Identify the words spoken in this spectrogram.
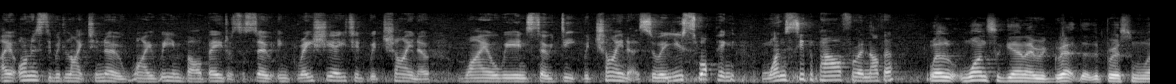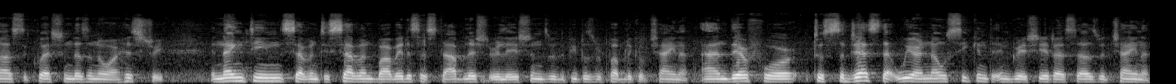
I honestly would like to know why we in Barbados are so ingratiated with China. Why are we in so deep with China? So are you swapping one superpower for another? Well, once again, I regret that the person who asked the question doesn't know our history. In 1977, Barbados established relations with the People's Republic of China. And therefore, to suggest that we are now seeking to ingratiate ourselves with China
